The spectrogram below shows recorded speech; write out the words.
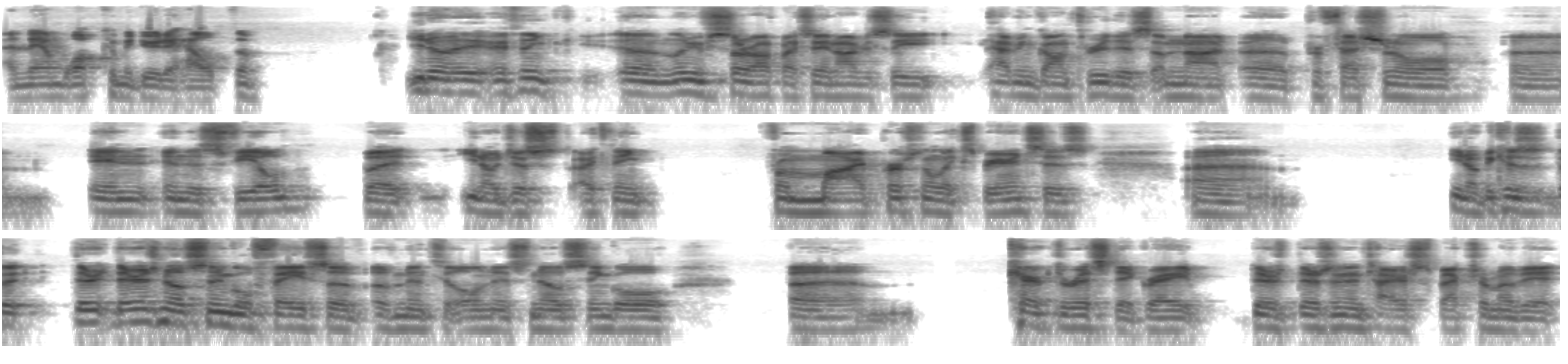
and then what can we do to help them? You know, I think um, let me start off by saying, obviously, having gone through this, I'm not a professional um, in in this field, but you know, just I think from my personal experiences, um, you know, because the, there there is no single face of, of mental illness, no single um, characteristic, right? There's there's an entire spectrum of it,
